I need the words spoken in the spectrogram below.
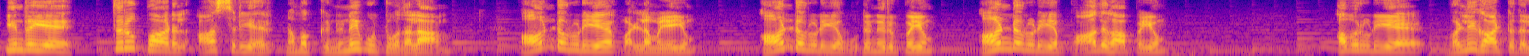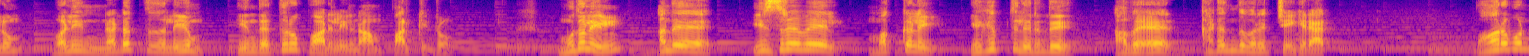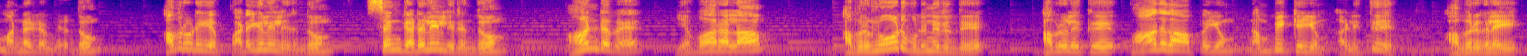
இன்றைய திருப்பாடல் ஆசிரியர் நமக்கு நினைவூட்டுவதெல்லாம் ஆண்டவருடைய வல்லமையையும் ஆண்டவருடைய உடனிருப்பையும் ஆண்டவருடைய பாதுகாப்பையும் அவருடைய வழிகாட்டுதலும் வழி நடத்துதலையும் இந்த திருப்பாடலில் நாம் பார்க்கின்றோம். முதலில் அந்த இஸ்ரவேல் மக்களை எகிப்திலிருந்து அவர் கடந்து வரச் செய்கிறார். பாரமோன் மன்னரிடம் இருந்தும் அவருடைய படைகளில் இருந்தும் செங்கடலில் இருந்தும் ஆண்டவர் எவ்வாறெல்லாம் அவர்களோடு உடனிருந்து அவர்களுக்கு பாதுகாப்பையும் நம்பிக்கையும் அளித்து அவர்களை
